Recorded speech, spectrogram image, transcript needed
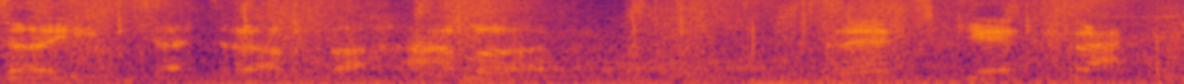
Time to drop the hammer. Let's get cracking.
